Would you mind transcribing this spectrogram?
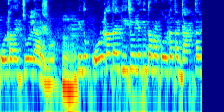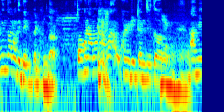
কলকাতায় চলে আসব। কিন্তু কলকাতা কিছু হলে কিন্তু আমার কলকাতার ডাক্তার কিন্তু আমাকে দেখবে না। তখন আমার আবার ওখানে রিটার্ন যেতে হবে। আমি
